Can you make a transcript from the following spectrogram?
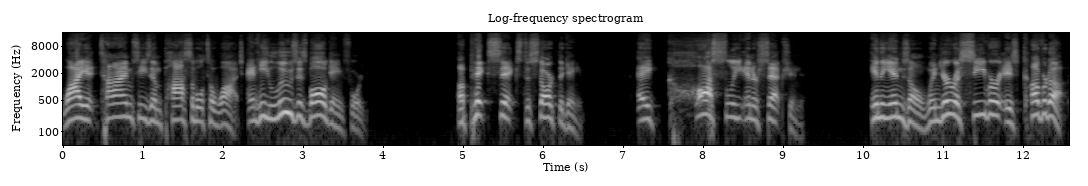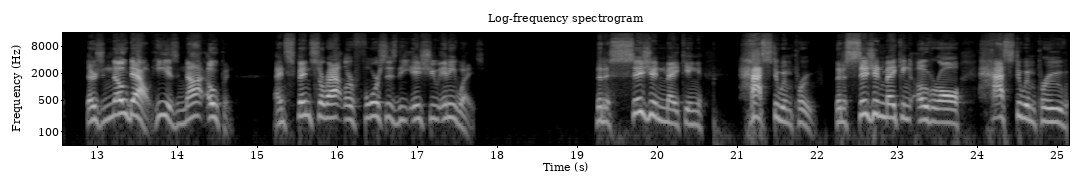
why at times he's impossible to watch and he loses ball games for you. A pick six to start the game, a costly interception in the end zone when your receiver is covered up. There's no doubt he is not open. And Spencer Rattler forces the issue, anyways. The decision making has to improve. The decision making overall has to improve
